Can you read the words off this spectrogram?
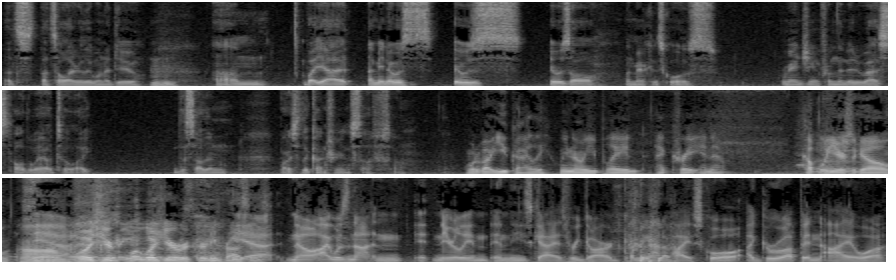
that's that's all I really want to do. Mhm. But yeah, I mean it was it was it was all American schools, ranging from the Midwest all the way out to like the southern parts of the country and stuff. So what about you, Kylie? We know you played at Creighton at a couple years ago. Um, Yeah. What was your What was your recruiting process? Yeah, no, I was not in it- nearly in, in these guys' regard coming out of high school. I grew up in Iowa,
